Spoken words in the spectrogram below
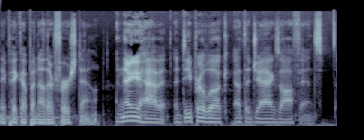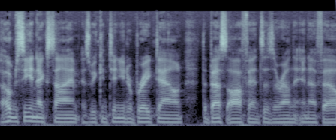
They pick up another first down. And there you have it, a deeper look at the Jags offense. I hope to see you next time as we continue to break down the best offenses around the NFL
